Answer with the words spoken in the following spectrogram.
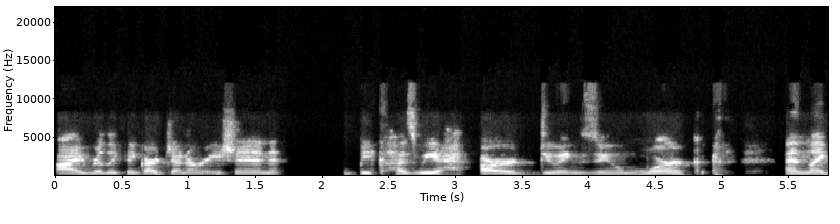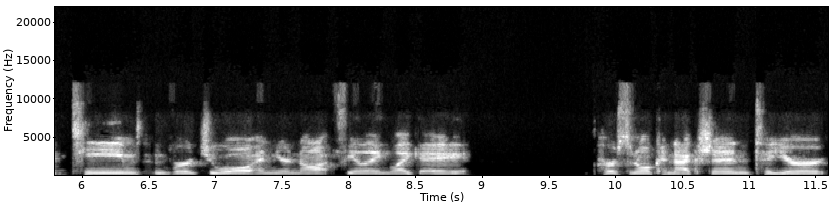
I really think our generation, because we are doing Zoom work and like Teams and virtual, and you're not feeling like a personal connection to your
